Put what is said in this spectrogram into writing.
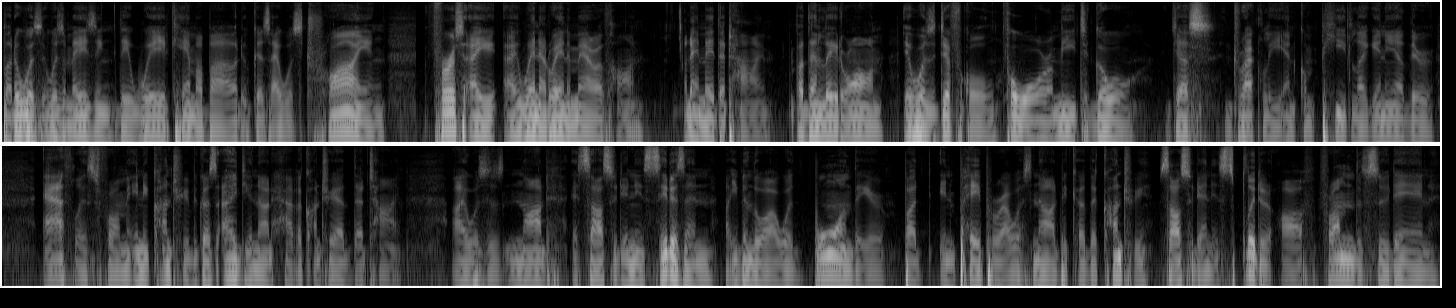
But it was it was amazing the way it came about because I was trying first I, I went and ran a marathon and I made the time. But then later on, it was difficult for me to go just directly and compete like any other athletes from any country because I did not have a country at that time. I was not a South Sudanese citizen, uh, even though I was born there, but in paper I was not because the country, South Sudan, is split off from the Sudan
